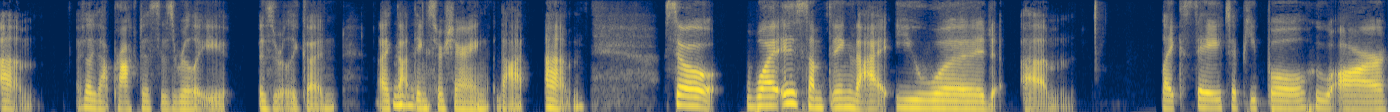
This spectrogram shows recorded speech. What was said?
um i feel like that practice is really is really good. Like that. Mm-hmm. thanks for sharing that. Um so what is something that you would um like say to people who are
